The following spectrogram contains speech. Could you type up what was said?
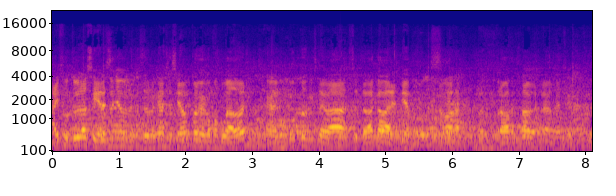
hay futuro si eres dueño de una organización porque como jugador en algún punto te va, se te va a acabar el tiempo, no es un trabajo estable realmente.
